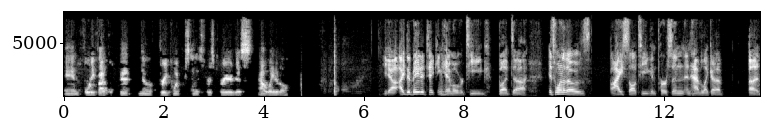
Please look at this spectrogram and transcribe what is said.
and 45%, you know, three point percentage for his career just outweighed it all. Yeah, I debated taking him over Teague, but uh, it's one of those. I saw Teague in person and have like a, a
